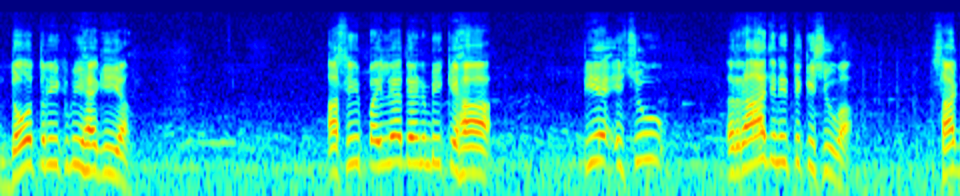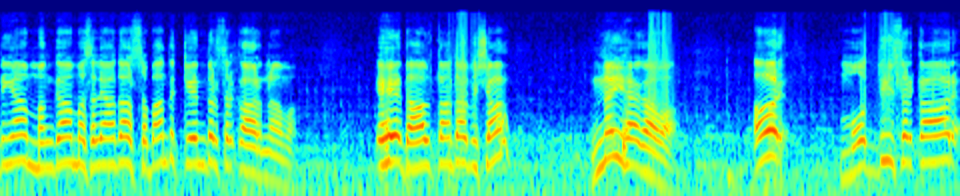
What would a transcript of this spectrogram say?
2 ਤਰੀਕ ਵੀ ਹੈਗੀ ਆ। ਅਸੀਂ ਪਹਿਲੇ ਦਿਨ ਵੀ ਕਿਹਾ ਵੀ ਇਹ ਇਸ਼ੂ ਰਾਜਨੀਤਿਕ ਇਸ਼ੂ ਆ। ਸਾਡੀਆਂ ਮੰਗਾਂ ਮਸਲਿਆਂ ਦਾ ਸਬੰਧ ਕੇਂਦਰ ਸਰਕਾਰ ਨਾਲ ਵਾ। ਇਹ ਅਦਾਲਤਾਂ ਦਾ ਵਿਸ਼ਾ ਨਹੀਂ ਹੈਗਾ ਵਾ। ਔਰ ਮੋਦੀ ਸਰਕਾਰ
